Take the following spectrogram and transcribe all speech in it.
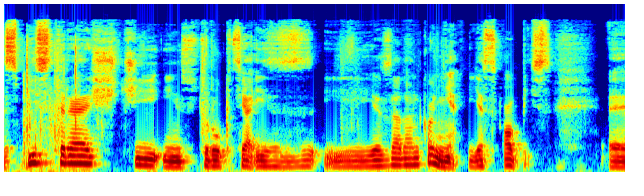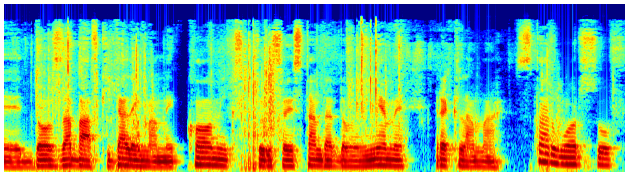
spis treści, instrukcja i, z, i jest zadanko? Nie, jest opis e, do zabawki. Dalej mamy komiks, który sobie standardowo miniemy. Reklama Star Warsów.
